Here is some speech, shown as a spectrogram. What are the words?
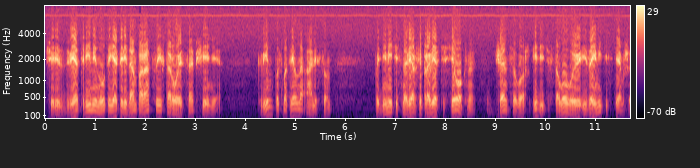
Через две-три минуты я передам по рации второе сообщение. Квин посмотрел на Алисон. «Поднимитесь наверх и проверьте все окна. Ченселор, идите в столовую и займитесь тем же».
